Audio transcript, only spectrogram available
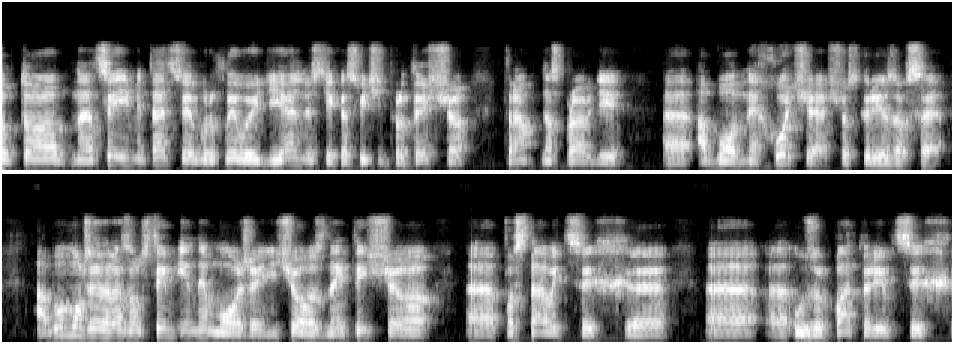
Тобто, е, це імітація бурхливої діяльності, яка свідчить про те, що Трамп насправді е, або не хоче, що скоріше за все, або може разом з тим і не може нічого знайти, що е, поставить цих узурпаторів, цих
